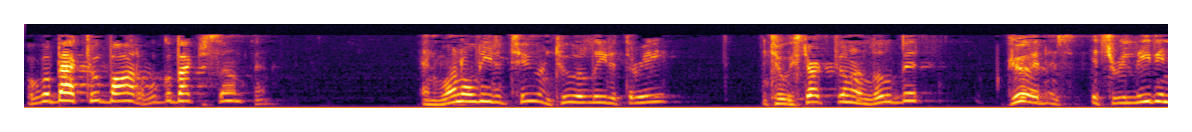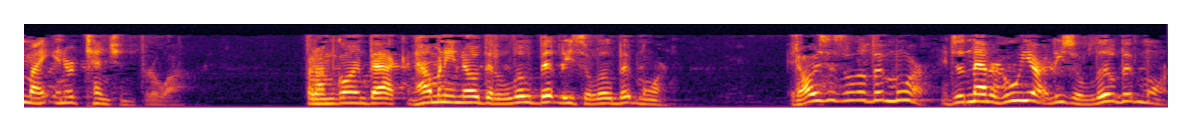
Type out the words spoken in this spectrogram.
We'll go back to a bottle. We'll go back to something. And one will lead to two, and two will lead to three until we start feeling a little bit good. It's, it's relieving my inner tension for a while. But I'm going back. And how many know that a little bit leads a little bit more? It always is a little bit more. It doesn't matter who we are, it leads a little bit more.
